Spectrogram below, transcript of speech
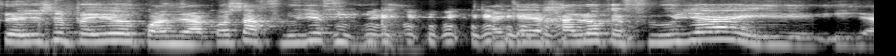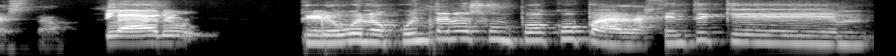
pero yo siempre digo que cuando la cosa fluye, fluye. Hay que dejarlo que fluya y ya está. Claro. Pero bueno, cuéntanos un poco para la gente que...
